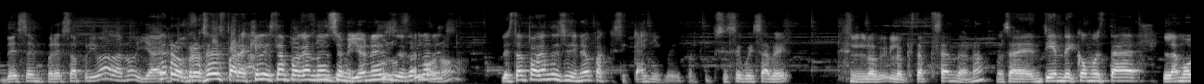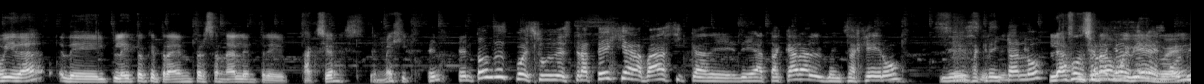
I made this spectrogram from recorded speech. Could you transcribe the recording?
de esa empresa privada, ¿no? Ya claro, pero ¿sabes para qué le están pagando 11 millones de dólares? ¿no? Le están pagando ese dinero para que se calle, güey, porque pues ese güey sabe lo, que está pasando, ¿no? O sea, entiende cómo está la movida del pleito que traen personal entre facciones en México. entonces, pues su estrategia básica de, atacar al mensajero y de desacreditarlo. Le ha pues, funcionado muy bien, güey.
